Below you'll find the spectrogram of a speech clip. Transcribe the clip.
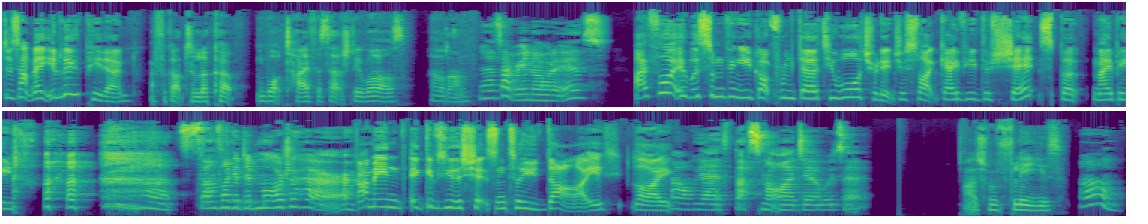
Does that make you loopy then? I forgot to look up what typhus actually was. Hold on. Yeah, I don't really know what it is. I thought it was something you got from dirty water and it just like gave you the shits, but maybe. Sounds like it did more to her. I mean, it gives you the shits until you die. Like, Oh, yeah, that's not ideal, is it? That's from fleas. Oh,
